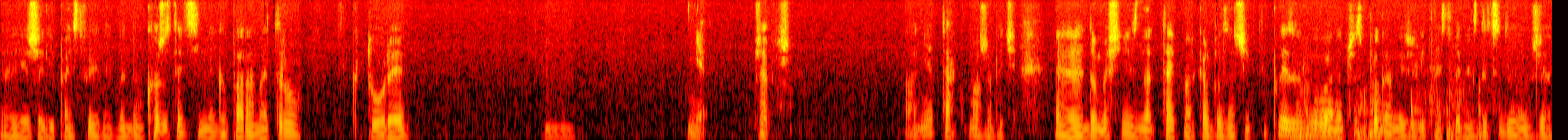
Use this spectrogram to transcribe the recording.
e, jeżeli Państwo jednak będą korzystać z innego parametru, który mm, nie, przepraszam. A nie, tak, może być. E, domyślnie type mark albo znacznik typu jest wywołany przez program. Jeżeli Państwo jednak zdecydują, że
